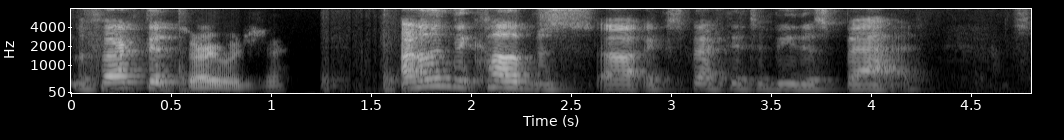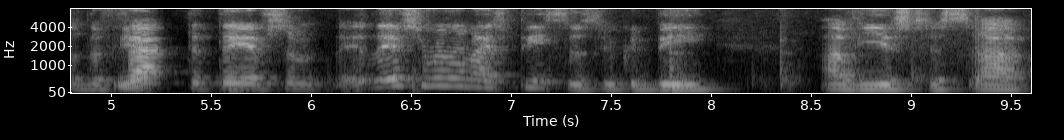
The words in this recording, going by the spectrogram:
the fact that Sorry, what'd you say? I don't think the Cubs uh, expect it to be this bad. So the Yeah. fact that they have some, they have some really nice pieces who could be of use to uh,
